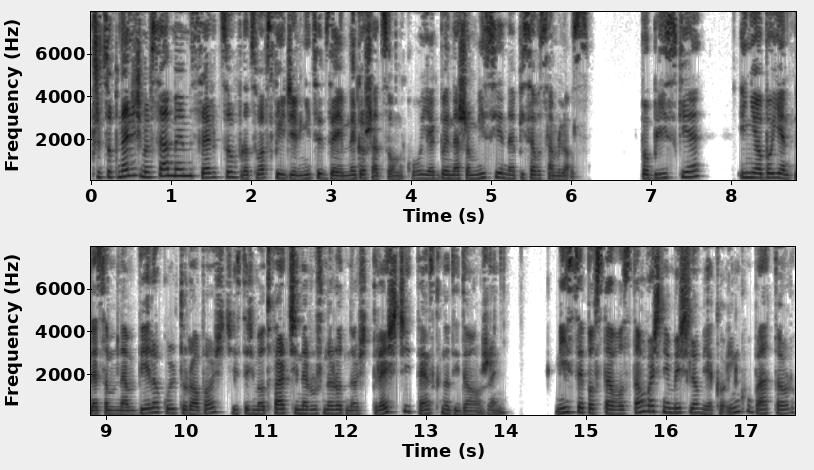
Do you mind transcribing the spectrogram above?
Przycupnęliśmy w samym sercu wrocławskiej dzielnicy wzajemnego szacunku, jakby naszą misję napisał sam los. Bo bliskie i nieobojętne są nam wielokulturowość, jesteśmy otwarci na różnorodność treści, tęsknot i dążeń. Miejsce powstało z tą właśnie myślą jako inkubator,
